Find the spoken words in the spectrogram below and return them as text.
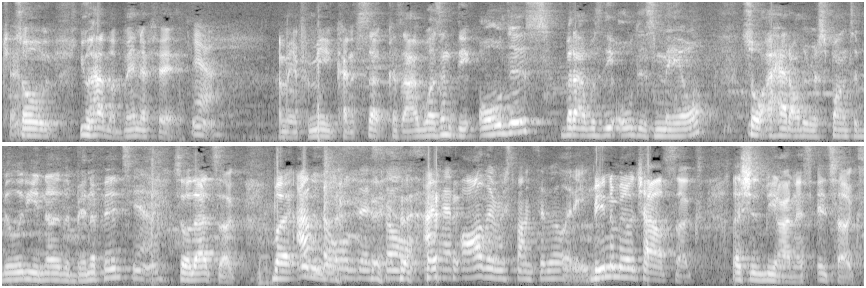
true. So you have a benefit. yeah. I mean, for me, it kind of sucked because I wasn't the oldest, but I was the oldest male. So I had all the responsibility and none of the benefits. Yeah. So that sucked. But I'm the oldest, so I had all the responsibility. Being the middle child sucks. Let's just be honest. It sucks.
